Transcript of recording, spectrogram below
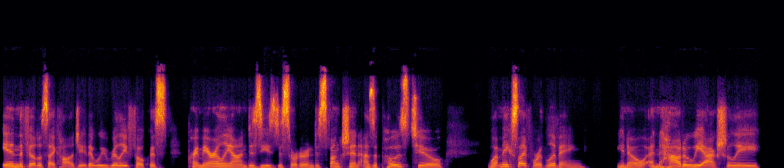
in the field of psychology, that we really focus primarily on disease, disorder, and dysfunction, as opposed to what makes life worth living, you know, and how do we actually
